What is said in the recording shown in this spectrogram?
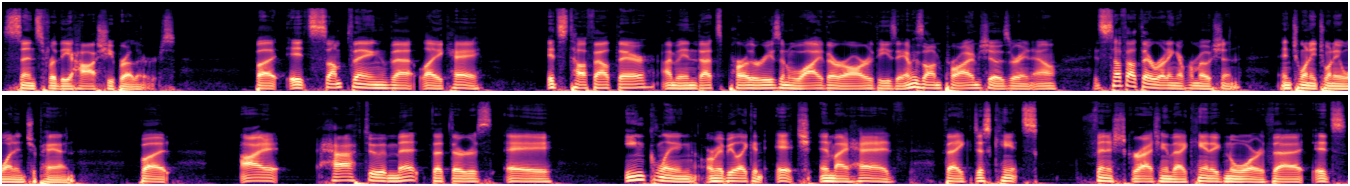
sense for the Hashi brothers. But it's something that, like, hey, it's tough out there. I mean, that's part of the reason why there are these Amazon Prime shows right now. It's tough out there running a promotion in 2021 in Japan. But I have to admit that there's a inkling or maybe like an itch in my head that I just can't finish scratching that I can't ignore that it's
